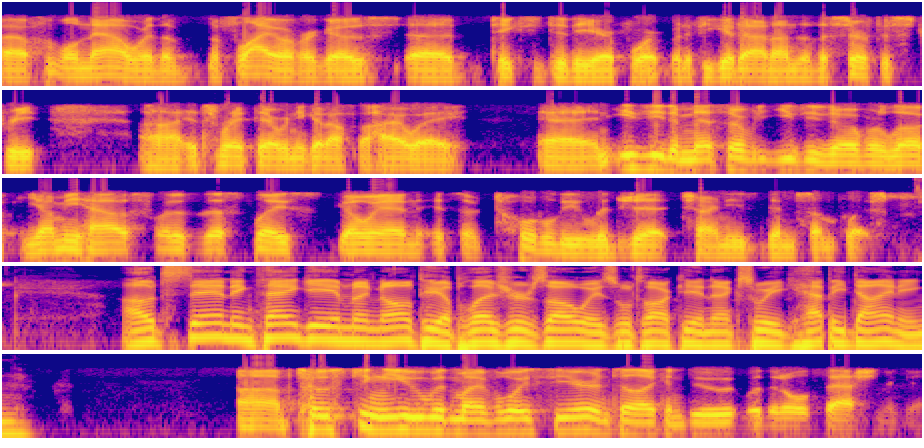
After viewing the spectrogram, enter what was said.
uh, well now where the the flyover goes uh, takes you to the airport. But if you go down onto the surface street, uh, it's right there when you get off the highway. And easy to miss, over easy to overlook. Yummy House. What is this place? Go in. It's a totally legit Chinese dim sum place. Outstanding. Thank you, McNulty. A pleasure as always. We'll talk to you next week. Happy dining. I'm toasting you with my voice here until I can do it with an old fashioned again.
